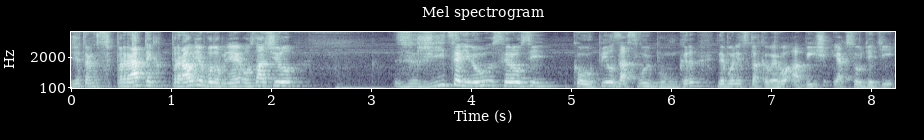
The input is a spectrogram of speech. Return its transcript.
že ten spratek pravděpodobně označil zříceninu, s kterou si koupil za svůj bunkr, nebo něco takového a víš, jak jsou děti,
